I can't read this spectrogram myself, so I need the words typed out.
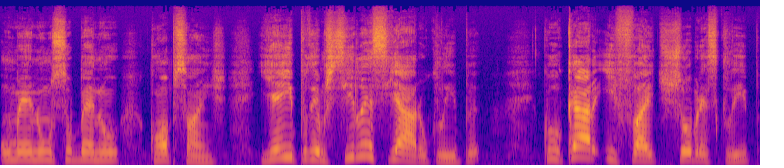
um menu, um submenu com opções. E aí podemos silenciar o clipe, colocar efeitos sobre esse clipe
